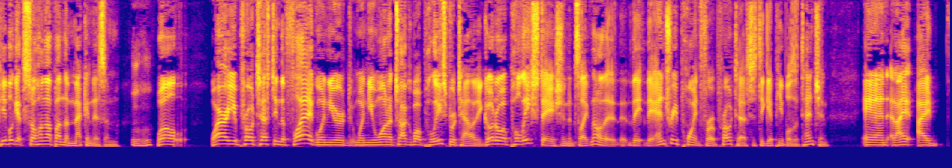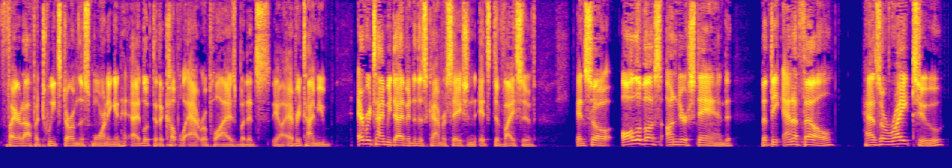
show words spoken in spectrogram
people get so hung up on the mechanism. Well, why are you protesting the flag when you're when you want to talk about police brutality? Go to a police station. It's like no, the, the the entry point for a protest is to get people's attention. And and I I fired off a tweet storm this morning and I looked at a couple at replies, but it's you know every time you every time you dive into this conversation, it's divisive. And so all of us understand that the NFL has a right to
